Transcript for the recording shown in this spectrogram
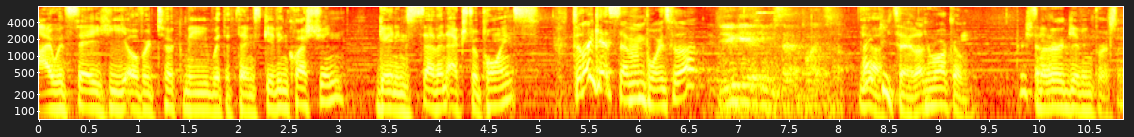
I would say he overtook me with the Thanksgiving question, gaining seven extra points. Did I get seven points for that? You gave him seven points. Thank you, Taylor. You're welcome. Appreciate I'm a very giving person.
